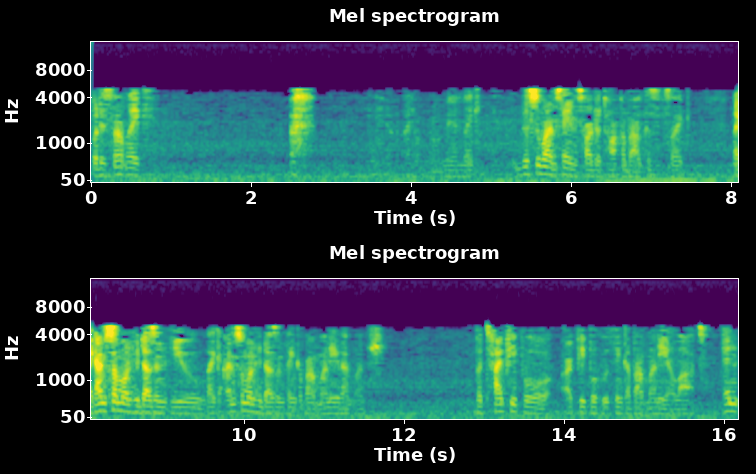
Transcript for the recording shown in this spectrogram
but it's not like uh, I don't know, man. Like this is why I'm saying it's hard to talk about because it's like like I'm someone who doesn't view like I'm someone who doesn't think about money that much. But Thai people are people who think about money a lot. And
